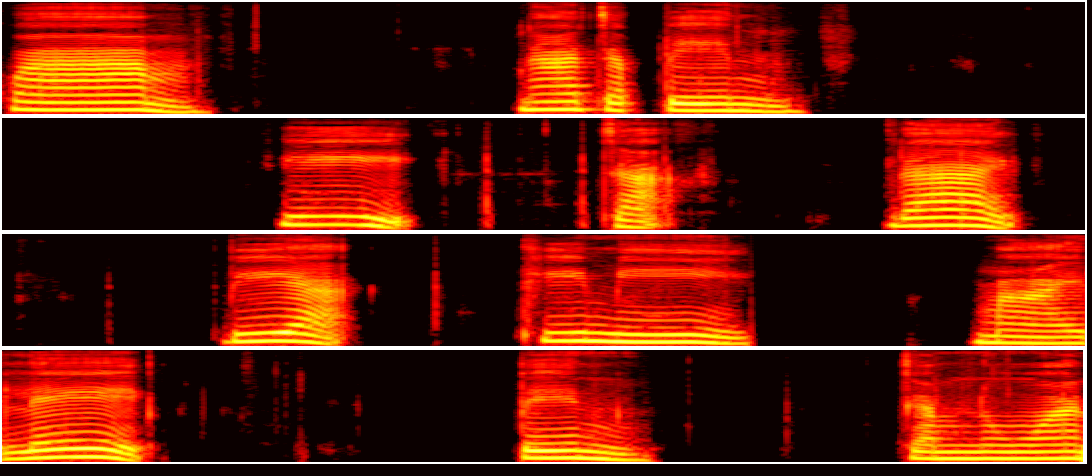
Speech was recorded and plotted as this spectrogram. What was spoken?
ความ น่าจะเป็น ที่จะได้เบี้ยที่มี หมายเลข เป็นจำนวน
